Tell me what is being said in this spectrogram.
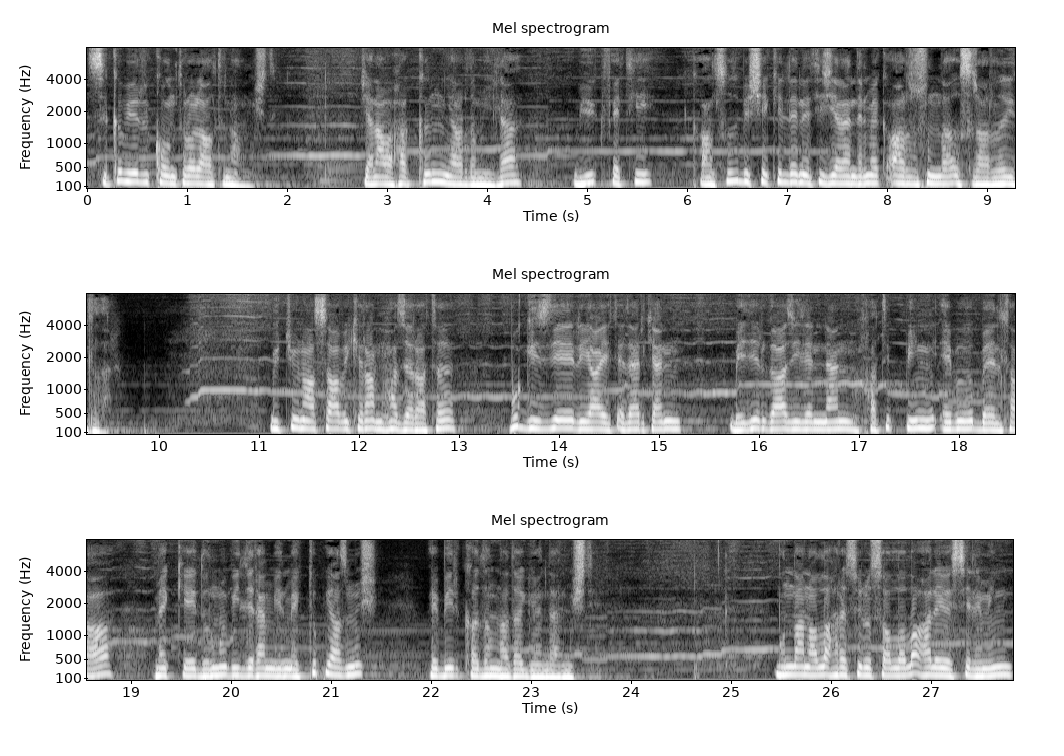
sıkı bir kontrol altına almıştı. Cenab-ı Hakk'ın yardımıyla büyük fethi kansız bir şekilde neticelendirmek arzusunda ısrarlıydılar. Bütün ashab-ı kiram hazaratı bu gizliye riayet ederken Bedir gazilerinden Hatip bin Ebu Belta Mekke'ye durumu bildiren bir mektup yazmış ve bir kadınla da göndermişti. Bundan Allah Resulü sallallahu aleyhi ve sellemin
